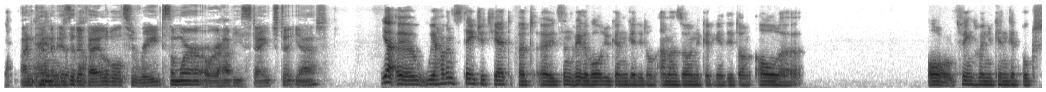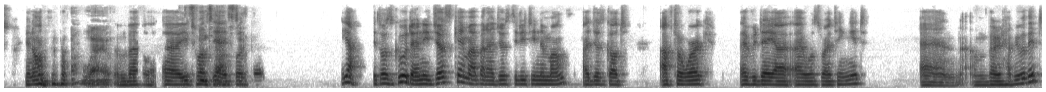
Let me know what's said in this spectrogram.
Yeah. And can is it available to read somewhere, or have you staged it yet? yeah, uh, we haven't staged it yet, but uh, it's available. You can get it on Amazon. You can get it on all uh, all things when you can get books, you know. Oh wow, But uh, it was yeah, it was yeah, it was good, and it just came up, and I just did it in a month. I just got after work every day. I, I was writing it, and I'm very happy with it.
